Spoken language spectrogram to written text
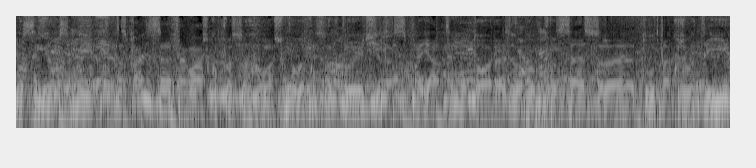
ну самі розумієте. Насправді це не так важко, просто головне, щоб були комплектуючі, там спаяти мотори до процесора. Тут також VTX,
